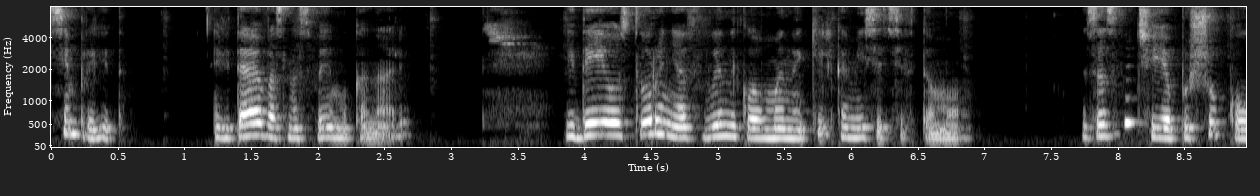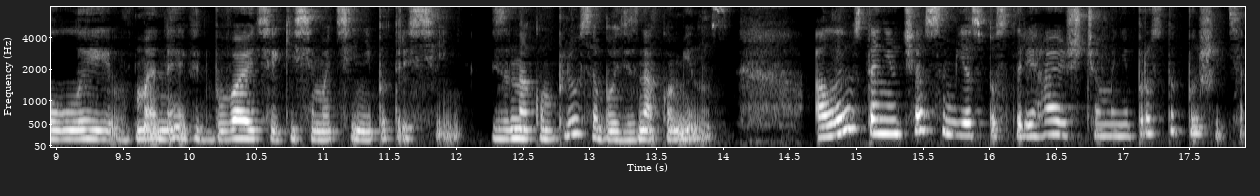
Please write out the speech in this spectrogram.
Всім привіт! Вітаю вас на своєму каналі. Ідея його створення виникла в мене кілька місяців тому. Зазвичай я пишу, коли в мене відбуваються якісь емоційні потрясіння зі знаком плюс або зі знаком мінус. Але останнім часом я спостерігаю, що мені просто пишеться.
